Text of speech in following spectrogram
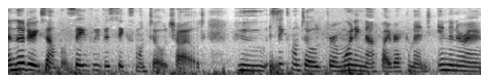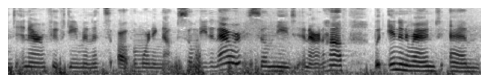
Another example, say if we have a six month old child who, a six month old for a morning nap, I recommend in and around an hour and 15 minutes of a morning nap. Some need an hour, some need an hour and a half, but in and around um,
